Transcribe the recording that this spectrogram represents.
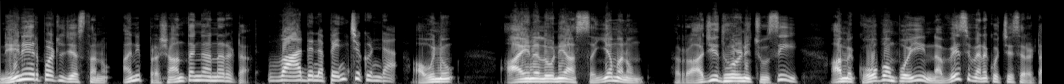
నేనే ఏర్పాట్లు చేస్తాను అని ప్రశాంతంగా అన్నారట. వాదన పెంచుకుండా. అవును ఆయనలోని ఆ సంయమనం రాజీధోరణి చూసి ఆమె కోపం పోయి నవ్వేసి వెనకొచ్చేశారట.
